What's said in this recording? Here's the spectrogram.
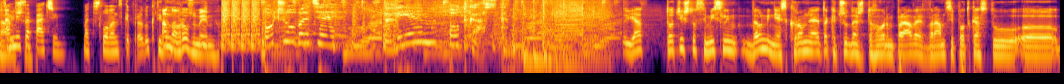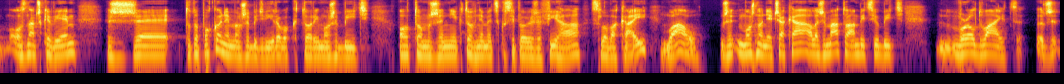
A mne Navyše. sa páči mať slovenské produkty. Áno, rozumiem. Počúvate Viem podcast. Ja totiž to si myslím veľmi neskromne, je také čudné, že to hovorím práve v rámci podcastu e, o značke Viem, že toto pokojne môže byť výrobok, ktorý môže byť o tom, že niekto v Nemecku si povie, že fíha, Slovakaj, wow, že možno nečaká, ale že má to ambíciu byť worldwide, že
